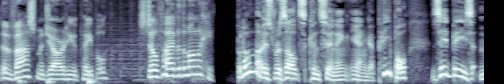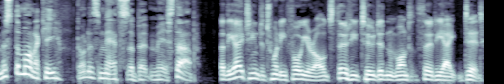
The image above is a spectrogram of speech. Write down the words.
the vast majority of people still favour the monarchy. But on those results concerning younger people, ZB's Mr. Monarchy got his maths a bit messed up. The 18 to 24 year olds, 32 didn't want it, 38 did.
